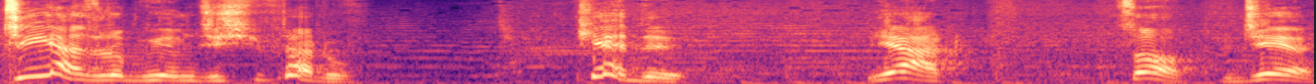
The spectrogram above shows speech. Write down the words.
Gdzie ja zrobiłem 10 fragów? Kiedy? Jak? Co? Gdzie?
